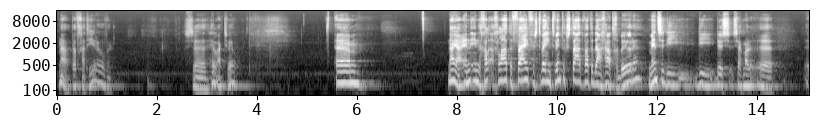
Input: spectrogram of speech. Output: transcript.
Nou, dat gaat hierover. Dat is uh, heel actueel. Um, nou ja, en in Galaten 5, vers 22 staat wat er dan gaat gebeuren. Mensen die, die dus, zeg maar, uh, uh,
